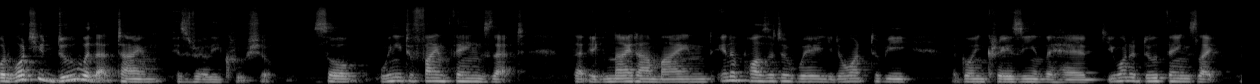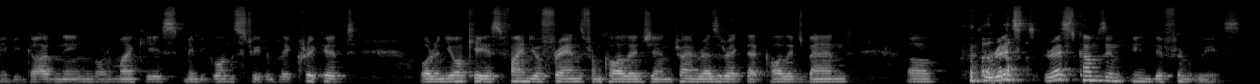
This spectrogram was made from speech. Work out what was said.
But what you do with that time is really crucial. So we need to find things that that ignite our mind in a positive way. You don't want to be going crazy in the head. You want to do things like maybe gardening, or in my case, maybe go on the street and play cricket, or in your case, find your friends from college and try and resurrect that college band. Uh, so rest rest comes in in different ways,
